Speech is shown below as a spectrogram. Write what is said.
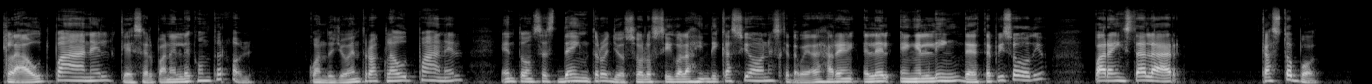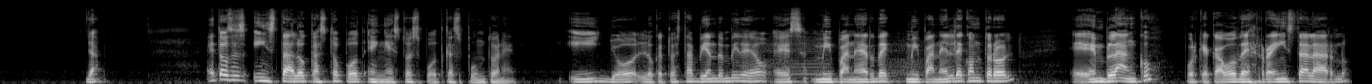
Cloud Panel, que es el panel de control. Cuando yo entro a Cloud Panel, entonces dentro yo solo sigo las indicaciones que te voy a dejar en el, en el link de este episodio para instalar Castopod. ¿Ya? Entonces instalo Castopod en estoespodcast.net. Y yo lo que tú estás viendo en video es mi panel de, mi panel de control en blanco, porque acabo de reinstalarlo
